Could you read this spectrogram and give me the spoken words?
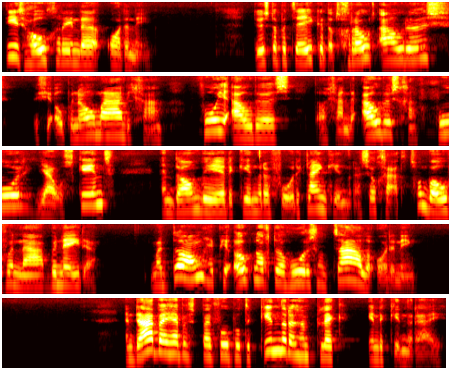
die is hoger in de ordening. Dus dat betekent dat grootouders, dus je opa en oma, die gaan voor je ouders. Dan gaan de ouders gaan voor jou als kind. En dan weer de kinderen voor de kleinkinderen. Zo gaat het van boven naar beneden. Maar dan heb je ook nog de horizontale ordening. En daarbij hebben bijvoorbeeld de kinderen hun plek in de kinderrij.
